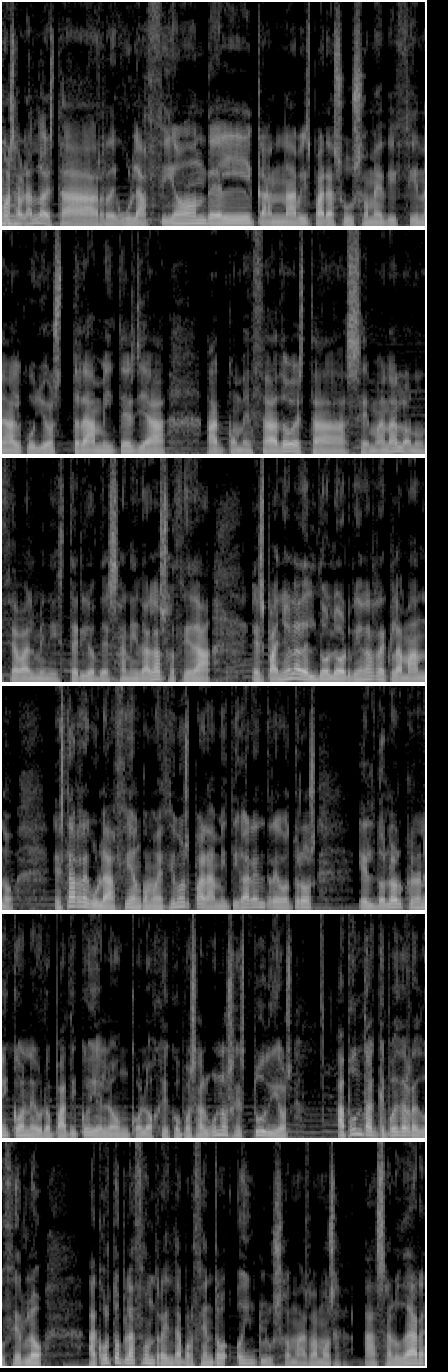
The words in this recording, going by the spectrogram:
Seguimos hablando de esta regulación del cannabis para su uso medicinal, cuyos trámites ya han comenzado esta semana, lo anunciaba el Ministerio de Sanidad. La Sociedad Española del Dolor viene reclamando esta regulación, como decimos, para mitigar, entre otros, el dolor crónico neuropático y el oncológico. Pues algunos estudios apuntan que puede reducirlo a corto plazo un 30% o incluso más. Vamos a saludar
